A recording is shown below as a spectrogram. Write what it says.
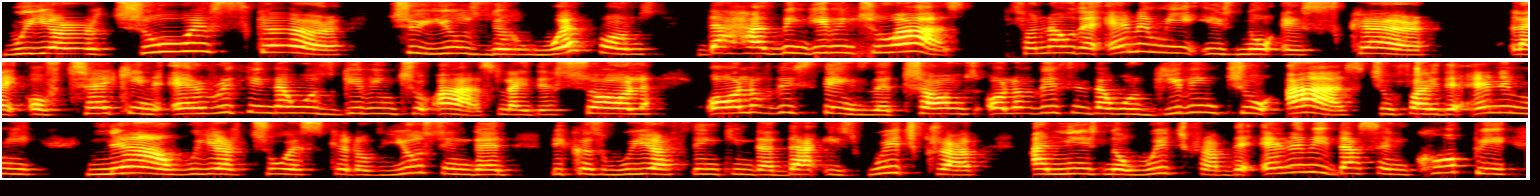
we are too scared to use the weapons that have been given to us. So now the enemy is not scared like of taking everything that was given to us, like the soul, all of these things, the tongues, all of these things that were given to us to fight the enemy. Now we are too scared of using them because we are thinking that that is witchcraft and is no witchcraft. The enemy doesn't copy.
